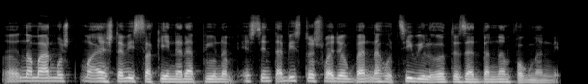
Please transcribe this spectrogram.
Na már most ma este vissza kéne repülnöm, és szinte biztos vagyok benne, hogy civil öltözetben nem fog menni.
